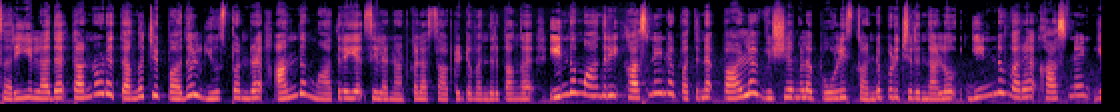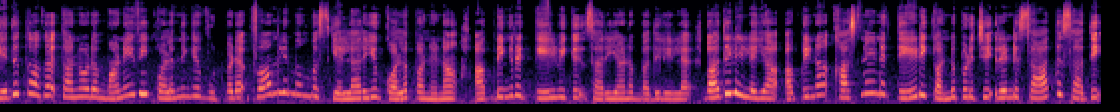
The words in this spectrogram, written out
சரியில்லாத தன்னோட தங்கச்சி பதில் யூஸ் பண்ற அந்த மாத்திரைய சில நாட்களா சாப்பிட்டுட்டு வந்திருக்காங்க. இந்த மாதிரி ஹஸ்னைனை பத்தின பல விஷயங்களை போலீஸ் கண்டுபிடிச்சிருந்தாலும் இன்னும் வர ஹஸ்னைன் எதுக்காக தன்னோட மனைவி குழந்தைங்க உட்பட ஃபேமிலி மெம்பர்ஸ் எல்லாரையும் கொலை பண்ணுனா அப்படிங்கிற கேள்விக்கு சரியான பதில் இல்ல. பதில் இல்லையா அப்படின்னா ஹஸ்னைனை தேடி கண்டுபிடிச்சு ரெண்டு சாத்து சாத்தி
